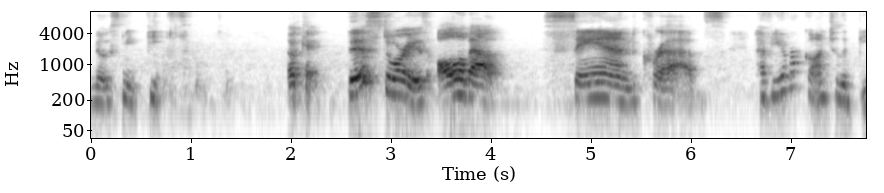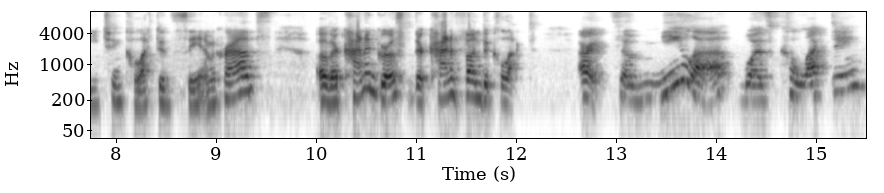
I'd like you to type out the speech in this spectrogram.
No sneak peeks. Okay, this story is all about sand crabs. Have you ever gone to the beach and collected sand crabs? Oh, they're kind of gross, but they're kind of fun to collect. All right, so Mila was collecting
